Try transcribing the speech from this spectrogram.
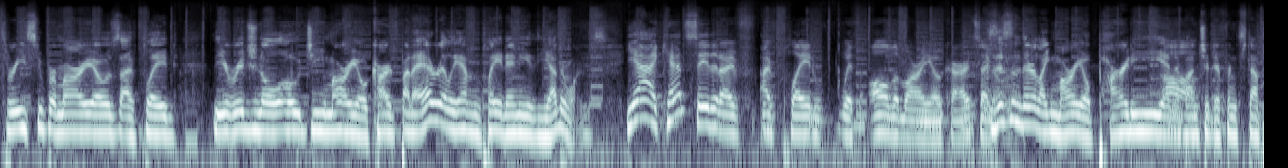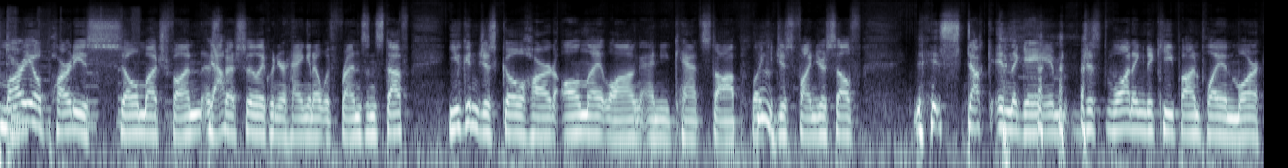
three Super Marios. I've played the original OG Mario Kart, but I really haven't played any of the other ones. yeah, I can't say that I've I've played with all the Mario Karts. Isn't there like Mario Party and a Oh, bunch of different stuff? too? Mario Party is so much fun, especially like when you're hanging out with friends and stuff. You can just go hard all night long and you can't stop. Like you just find yourself stuck in the game, just wanting to keep on playing more.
